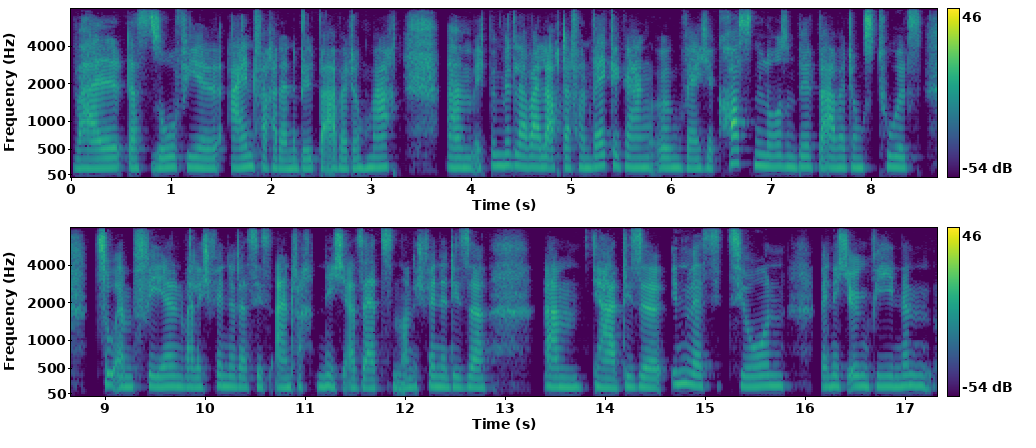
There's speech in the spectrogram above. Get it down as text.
weil das so viel einfacher deine Bildbearbeitung macht. Ähm, ich bin mittlerweile auch davon weggegangen, irgendwelche kostenlosen Bildbearbeitungstools zu empfehlen, weil ich finde, dass sie es einfach nicht ersetzen. Und ich finde diese ähm, ja, diese Investition, wenn ich irgendwie einen,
